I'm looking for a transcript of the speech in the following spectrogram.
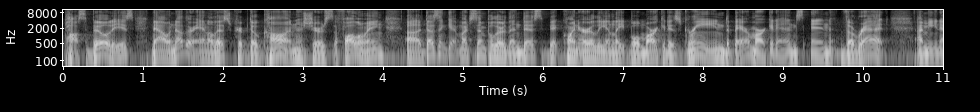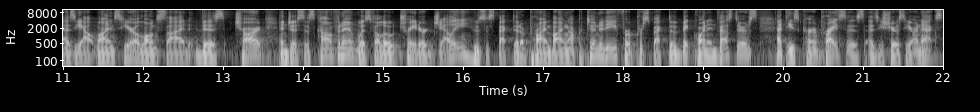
possibilities. Now, another analyst, CryptoCon, shares the following uh, Doesn't get much simpler than this. Bitcoin early and late bull market is green, the bear market ends in the red. I mean, as he outlines here alongside this chart, and just as confident was fellow trader Jelly, who suspected a prime buying opportunity for prospective Bitcoin investors at these current prices, as he shares here on X.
